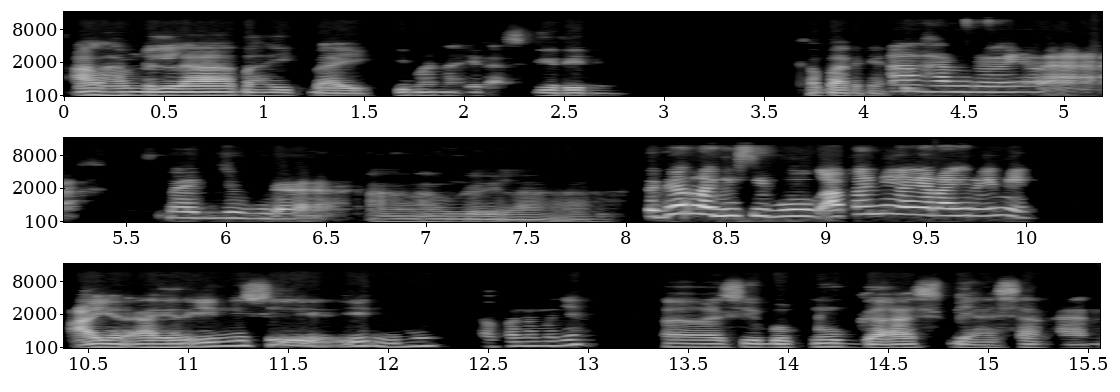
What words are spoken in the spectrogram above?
Alhamdulillah baik-baik. Gimana Ira sendiri nih kabarnya? Alhamdulillah, baik juga. Alhamdulillah. Tegar lagi sibuk apa nih akhir-akhir ini? Akhir-akhir ini sih ini apa namanya? Uh, sibuk nugas biasa kan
